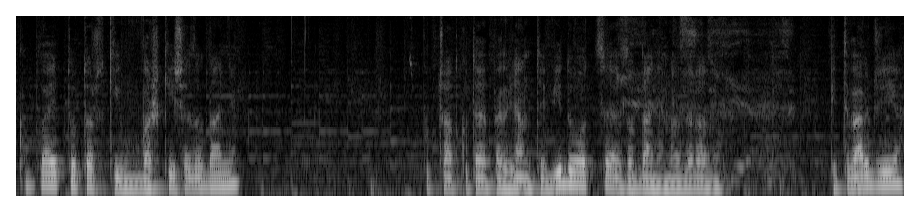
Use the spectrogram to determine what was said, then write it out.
Комплейт, тут трошки важкіше завдання. Спочатку треба переглянути відео, це завдання нас зразу підтверджує.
